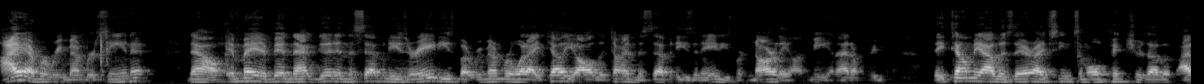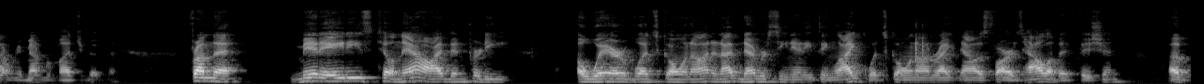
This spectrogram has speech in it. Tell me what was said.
I ever remember seeing it. Now, it may have been that good in the 70s or 80s, but remember what I tell you all the time, the 70s and 80s were gnarly on me and I don't They tell me I was there. I've seen some old pictures of it. I don't remember much of it, but from the mid 80s till now, I've been pretty aware of what's going on, and I've never seen anything like what's going on right now as far as halibut fishing. Uh,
